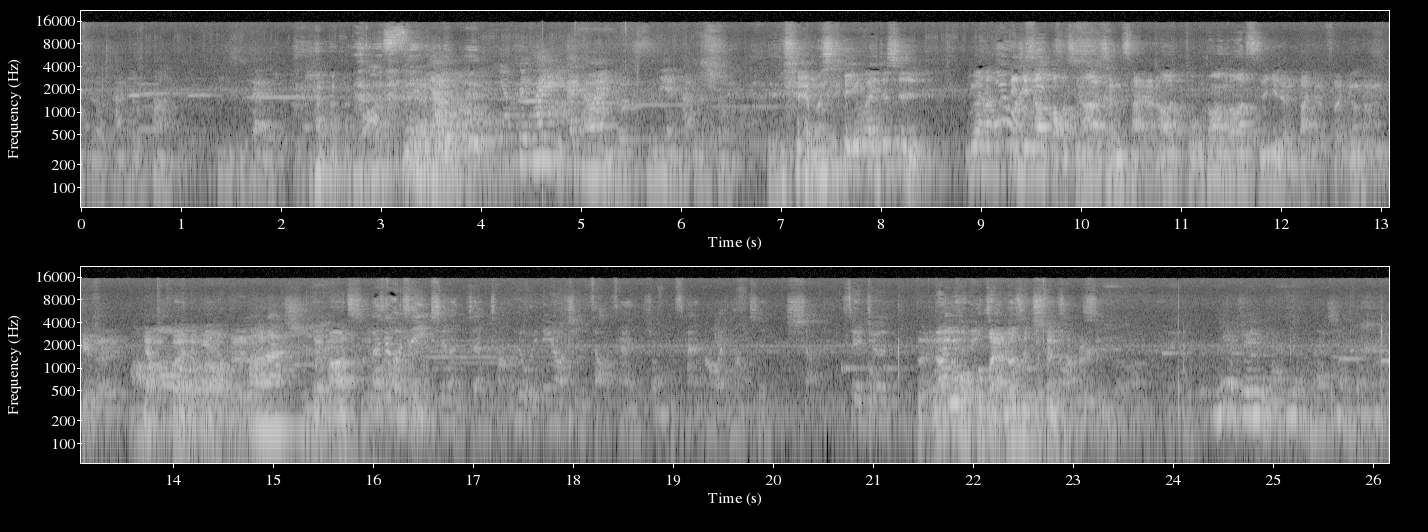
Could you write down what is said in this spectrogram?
的时候他就放，一直不在的时候就瘦，是这样吗？所以他一离开台湾你就思念他就瘦。也不是因为就是因为他毕竟要保持他的身材，然后我通常都要吃一人半的份，因为可能点了两份的话，对，帮他吃，对，帮他吃。而且我是饮食很正常，就是我一定要吃早餐、中餐，然后晚上吃很少，所以就对，然后因为我我本来都是不正常的人。你有觉得你男朋友很爱唱歌吗？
